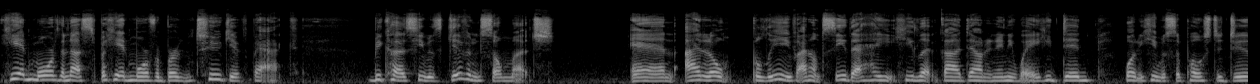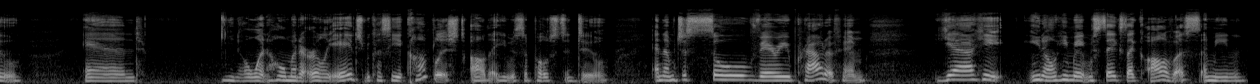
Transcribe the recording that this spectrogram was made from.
he had more than us but he had more of a burden to give back because he was given so much. And i don't believe i don't see that he, he let god down in any way. He did what he was supposed to do and you know went home at an early age because he accomplished all that he was supposed to do. And i'm just so very proud of him. Yeah he you know, he made mistakes like all of us. I mean,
